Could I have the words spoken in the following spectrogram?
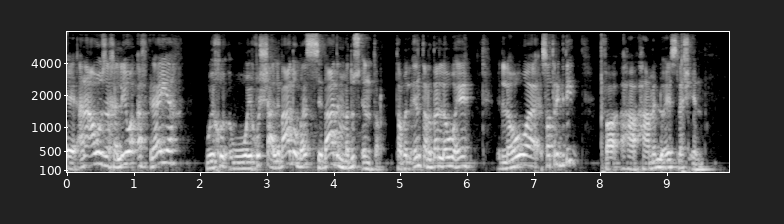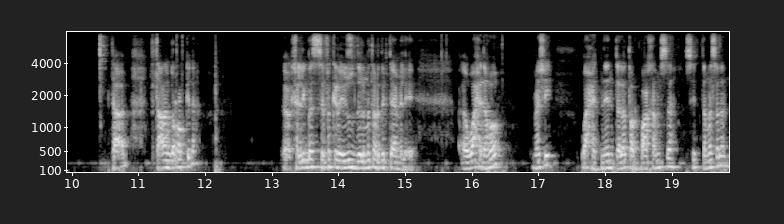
أنا عاوز أخليه يوقف قراية ويخش على اللي بعده بس بعد ما ادوس enter طب ال enter ده اللي هو إيه؟ اللي هو سطر جديد. فهعمل له إيه slash n تمام فتعال نجرب كده. خليك بس فاكر use delimiter دي بتعمل إيه. واحد اهو ماشي. واحد اتنين تلاتة أربعة خمسة ستة مثلا.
